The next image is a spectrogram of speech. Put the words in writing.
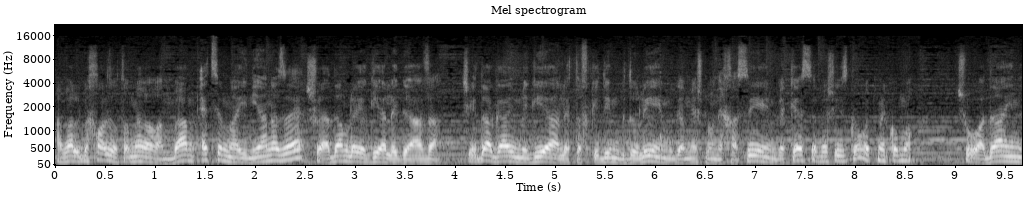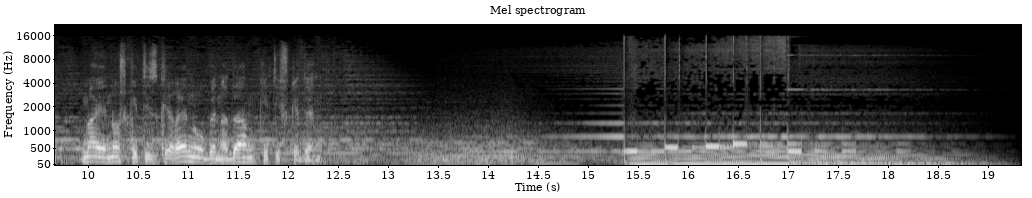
אבל בכל זאת, אומר הרמב"ם, עצם העניין הזה, שהאדם לא יגיע לגאווה. שידע גם אם מגיע לתפקידים גדולים, גם יש לו נכסים וכסף, ושיזכור את מקומו. שהוא עדיין, מה אנוש כי תזכרנו, בן אדם כי תפקדנו.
